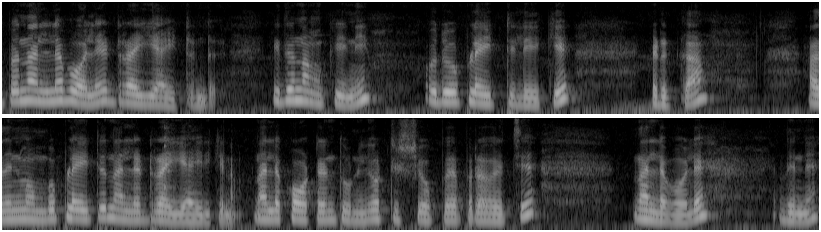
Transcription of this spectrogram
ഇപ്പം നല്ലപോലെ ഡ്രൈ ആയിട്ടുണ്ട്. ഇത് നമുക്കിനി ഒരു പ്ലേറ്റിലേക്ക് എടുക്കാം. അതിന് മുമ്പ് പ്ലേറ്റ് നല്ല ഡ്രൈ ആയിരിക്കണം. നല്ല കോട്ടൺ തുണിയോ ടിഷ്യൂ പേപ്പറോ വെച്ച് നല്ലപോലെ ഇതിനെ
